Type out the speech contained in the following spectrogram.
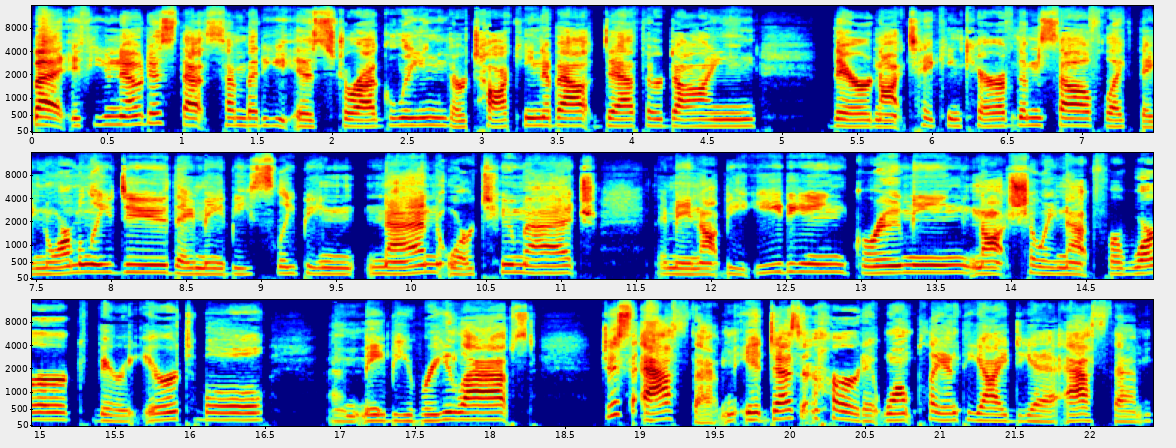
But if you notice that somebody is struggling, they're talking about death or dying, they're not taking care of themselves like they normally do. They may be sleeping none or too much. They may not be eating, grooming, not showing up for work, very irritable, um, maybe relapsed. Just ask them. It doesn't hurt. It won't plant the idea. Ask them,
